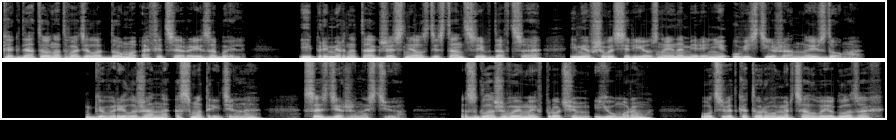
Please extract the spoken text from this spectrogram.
Когда-то он отводил от дома офицера Изабель и примерно так же снял с дистанции вдовца, имевшего серьезные намерения увести Жанну из дома. Говорила Жанна осмотрительно, со сдержанностью, сглаживаемой, впрочем, юмором, отцвет которого мерцал в ее глазах,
